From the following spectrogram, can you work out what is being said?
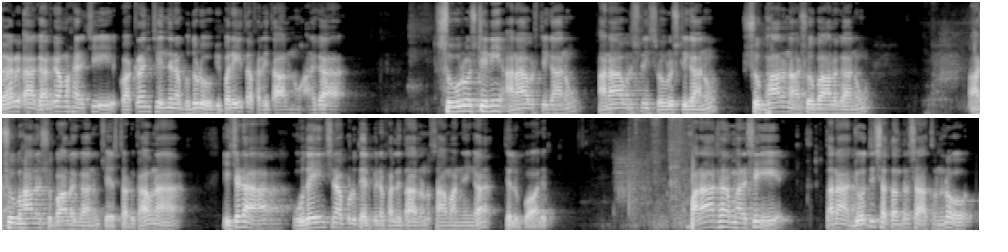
గర్ ఆ గర్గ మహర్షి వక్రం చెందిన బుధుడు విపరీత ఫలితాలను అనగా సువృష్టిని అనావృష్టిగాను అనావృష్టిని సువృష్టిగాను శుభాలను అశుభాలుగాను అశుభాలను శుభాలుగాను చేస్తాడు. కావున ఇచ్చడ ఉదయించినప్పుడు తెలిపిన ఫలితాలను సామాన్యంగా తెలుపుకోవాలి. పరాశర మహర్షి తన జ్యోతిష తంత్రశాస్త్రంలో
